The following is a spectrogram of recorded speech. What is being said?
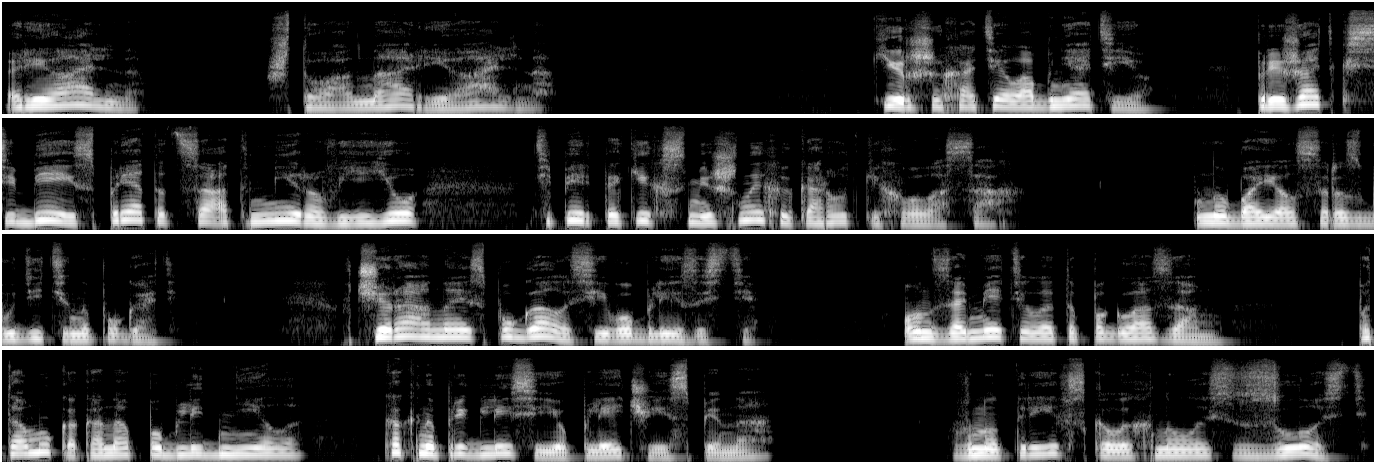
реально — что она реальна. Кирша хотел обнять ее, прижать к себе и спрятаться от мира в ее теперь таких смешных и коротких волосах. Но боялся разбудить и напугать. Вчера она испугалась его близости. Он заметил это по глазам, потому как она побледнела, как напряглись ее плечи и спина. Внутри всколыхнулась злость,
